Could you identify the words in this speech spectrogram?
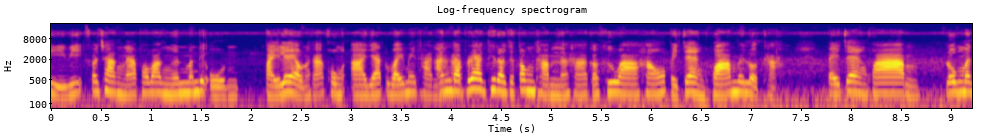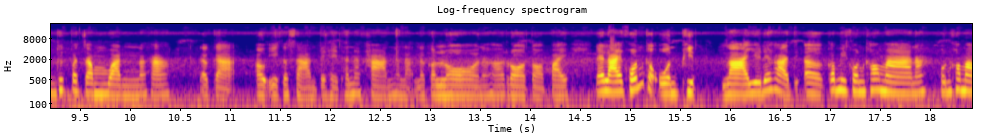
4 วิก็ช่างนะ เพราะว่าเงินมันได้โอนไปแล้วนะคะ คงอายัดไว้ไม่ทันนะะอันดับแรกที่เราจะต้องทำนะคะ ก็คือว่าเฮาไปแจ้งความไว้หลดค่ะ ไปแจ้งความ ลงบันทึกประจำวันนะคะ แล้วก็เอาเอกสารไปให้ธนาคารนั่นแหละแล้วก็รอนะคะ รอต่อไปหลายๆคนก็โอนผิดหลายอยู่ด้วยค่ะเออก็มีคนเข้ามานะคนเข้ามา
